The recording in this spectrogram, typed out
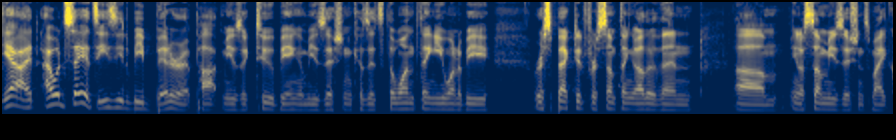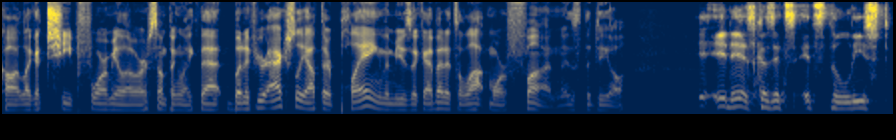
Yeah, I, I would say it's easy to be bitter at pop music too, being a musician, because it's the one thing you want to be respected for something other than um, you know, some musicians might call it like a cheap formula or something like that. But if you're actually out there playing the music, I bet it's a lot more fun. Is the deal? It is because it's it's the least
